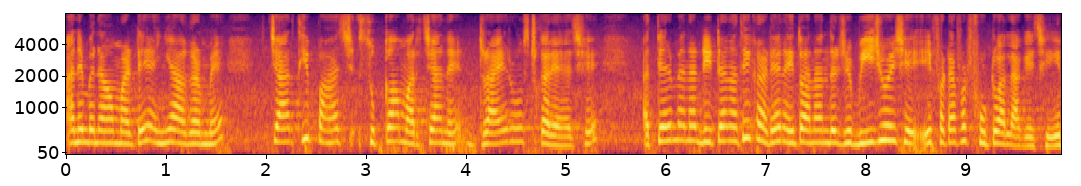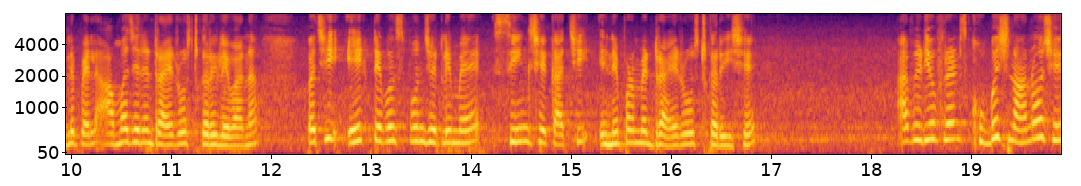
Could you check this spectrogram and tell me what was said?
અને બનાવવા માટે અહીંયા આગળ મેં ચારથી પાંચ સૂકા મરચાંને ડ્રાય રોસ્ટ કર્યા છે. અત્યારે મેં એના ડીટા નથી કાઢ્યા, નહીં તો આના અંદર જે બીજ હોય છે એ ફટાફટ ફૂટવા લાગે છે. એટલે પહેલાં આમ જ એને ડ્રાય રોસ્ટ કરી લેવાના. પછી એક ટેબલ સ્પૂન જેટલી મેં સિંગ છે કાચી, એને પણ મેં ડ્રાય રોસ્ટ કરી છે. આ વીડિયો ફ્રેન્ડ્સ ખૂબ જ નાનો છે,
